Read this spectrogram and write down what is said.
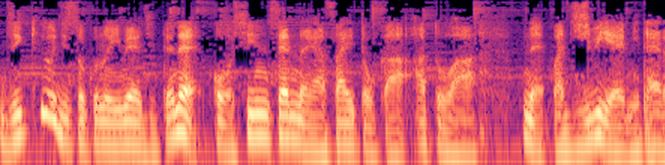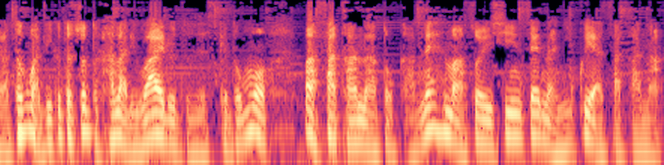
自給自足のイメージってね、こう新鮮な野菜とか、あとはね、まあ、ジビエみたいなとこまで行くとちょっとかなりワイルドですけども、まあ、魚とかね、まあ、そういう新鮮な肉や魚、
